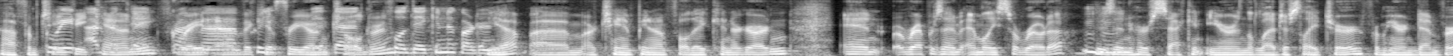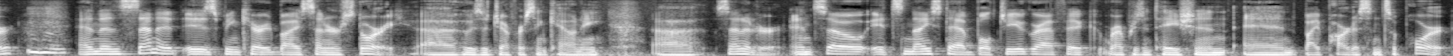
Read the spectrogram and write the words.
uh, from Chaffee County. from, Great uh, advocate pres- for young children. Full day kindergarten. Yep, um, our champion on full day kindergarten, and Representative Emily Sirota, who's Mm-hmm. in her second year in the legislature from here in Denver, Mm-hmm. and then Senate is being carried by Senator Story, uh, who's a Jefferson County uh, senator, and so it's nice to have both geographic representation and bipartisan support.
